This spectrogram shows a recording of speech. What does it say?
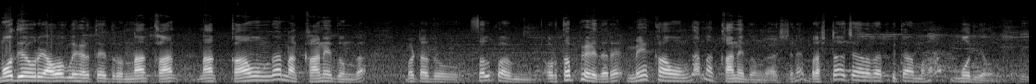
ಮೋದಿ ಅವರು ಯಾವಾಗಲೂ ಹೇಳ್ತಾ ಇದ್ರು, ನಾ ಕಾ, ನಾ ಕಾವುಂಗ, ನಾ ಕಾನೆ ದುಂಗ. ಬಟ್ ಅದು ಸ್ವಲ್ಪ, ಅವ್ರು ತಪ್ಪು ಹೇಳಿದ್ದಾರೆ. ಮೇ ಕಾವುಂಗ, ನಾ ಕಾನೆ ದುಂಗ ಅಷ್ಟೇ ಭ್ರಷ್ಟಾಚಾರದ ಪಿತಾಮಹ ಮೋದಿಯವರು.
